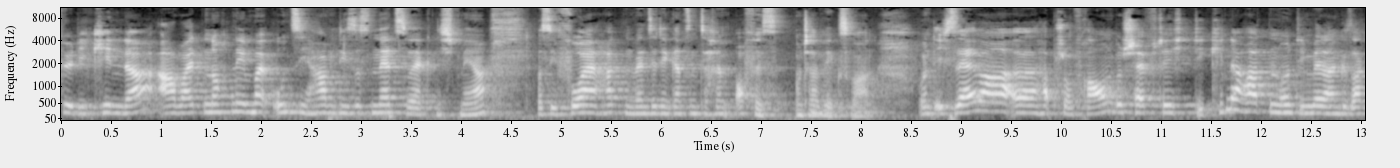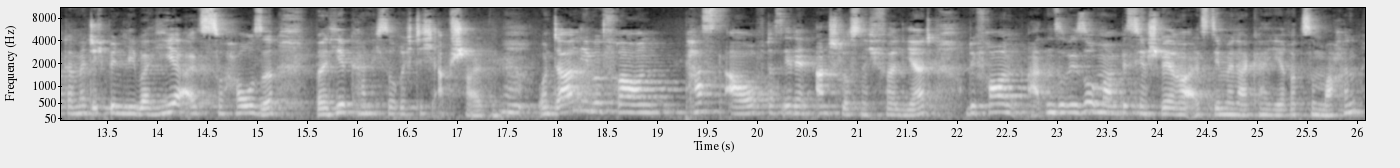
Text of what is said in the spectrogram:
für die Kinder, arbeiten noch nebenbei und sie haben dieses Netzwerk nicht mehr was sie vorher hatten, wenn sie den ganzen Tag im Office unterwegs mhm. waren. Und ich selber äh, habe schon Frauen beschäftigt, die Kinder hatten und die mir dann gesagt haben, Mensch, ich bin lieber hier als zu Hause, weil hier kann ich so richtig abschalten. Ja. Und da, liebe Frauen, passt auf, dass ihr den Anschluss nicht verliert. Und die Frauen hatten sowieso immer ein bisschen schwerer als die Männer Karriere zu machen.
